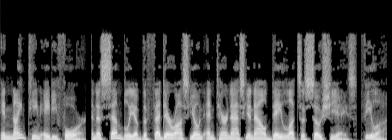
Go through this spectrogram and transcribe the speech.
In 1984, an assembly of the Fédération Internationale des Luttes Associées (FILA),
